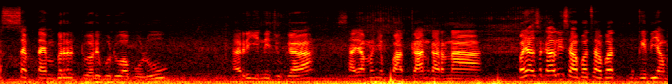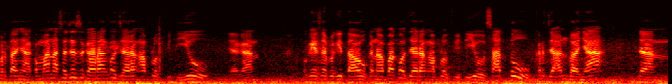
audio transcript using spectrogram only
September 2020 Hari ini juga saya menyempatkan karena banyak sekali sahabat-sahabat Mukidi yang bertanya ke mana saja sekarang? Kok jarang upload video? Ya kan Oke saya beritahu kenapa kok jarang upload video. Satu kerjaan banyak dan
